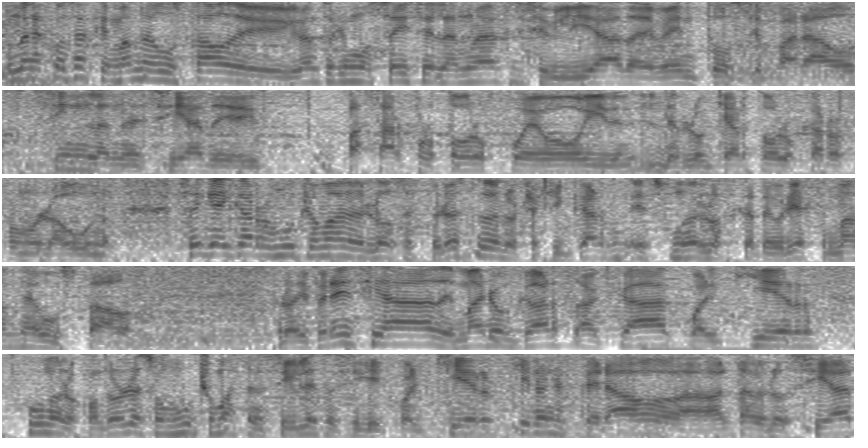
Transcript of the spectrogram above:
Una de las cosas que más me ha gustado de Gran Turismo 6 es la nueva accesibilidad a eventos separados sin la necesidad de pasar por todo el juego y desbloquear todos los carros de Fórmula 1. Sé que hay carros mucho más veloces, pero esto de los Chachicar es una de las categorías que más me ha gustado. Pero a diferencia de Mario Kart, acá cualquier uno de los controles son mucho más sensibles, así que cualquier giro inesperado a alta velocidad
